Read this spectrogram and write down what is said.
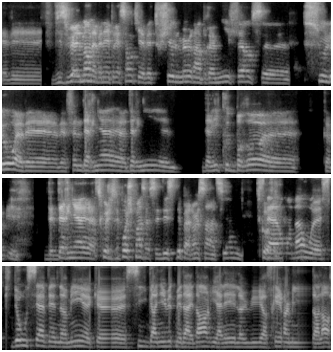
avait visuellement, on avait l'impression qu'il avait touché le mur en premier. Phelps, euh, sous l'eau, avait, fait une dernière, dernier, dernier coup de bras comme de dernière. En tout cas, je sais pas, je pense que ça s'est décidé par un centième. C'était un moment où Spido aussi avait nommé que s'il gagnait huit médailles d'or, il allait lui offrir un million de dollars.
